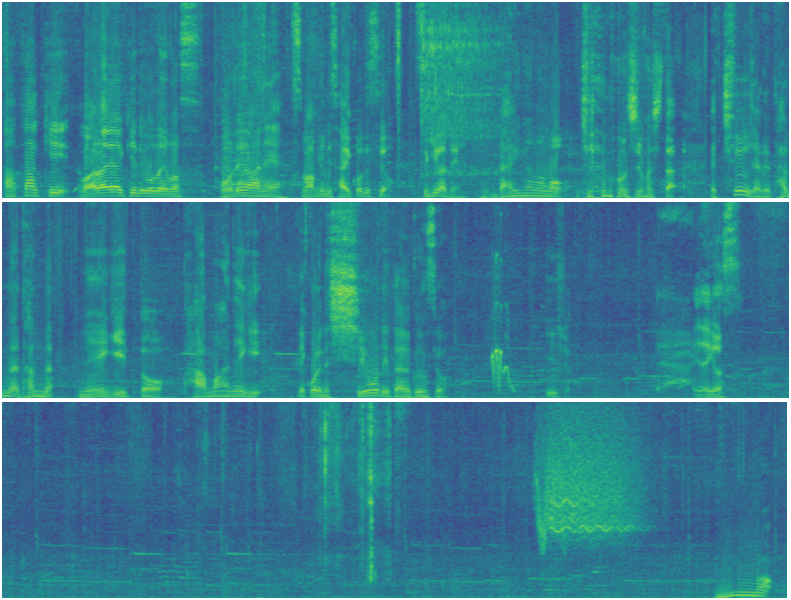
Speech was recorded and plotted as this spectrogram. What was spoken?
たたきわら焼きでございます。これはねつまみに最高ですよ。次はね第7も注文しました。中じゃね足んない足んない。ネギと玉ねぎ。でこれね塩でいただくんですよ。よいしょ。いただきます。うんまっ。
